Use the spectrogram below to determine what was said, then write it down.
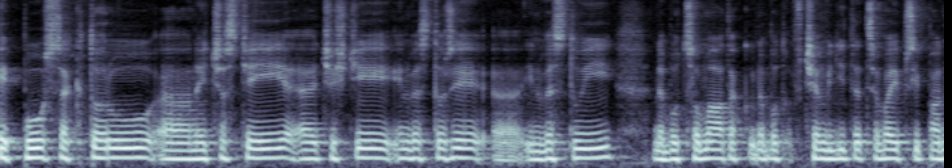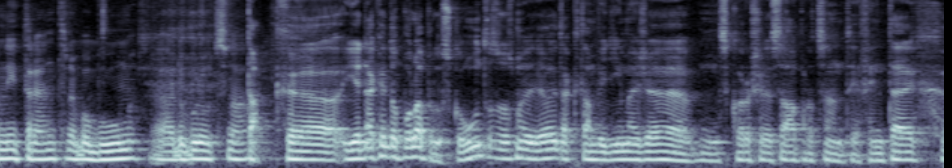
typu sektorů eh, nejčastěji eh, čeští investoři eh, investují, nebo co má tak, nebo v čem vidíte třeba i případný trend nebo boom do budoucna? Tak jednak je to podle průzkumu, to, co jsme viděli, tak tam vidíme, že skoro 60% je fintech,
